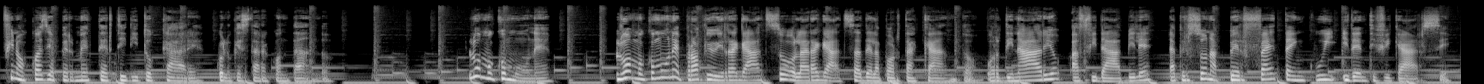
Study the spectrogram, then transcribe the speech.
fino a quasi a permetterti di toccare quello che sta raccontando. L'uomo comune L'uomo comune è proprio il ragazzo o la ragazza della porta accanto, ordinario, affidabile, la persona perfetta in cui identificarsi.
